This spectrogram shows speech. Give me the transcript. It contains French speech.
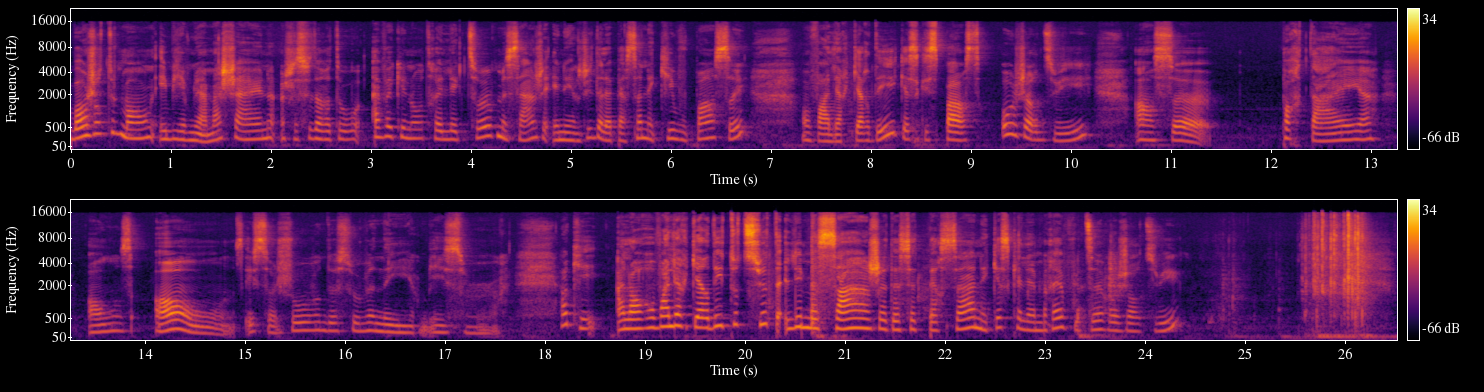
Bonjour tout le monde et bienvenue à ma chaîne. Je suis de retour avec une autre lecture, message et énergie de la personne à qui vous pensez. On va aller regarder qu'est-ce qui se passe aujourd'hui en ce portail 11-11 et ce jour de souvenir, bien sûr. OK, alors on va aller regarder tout de suite les messages de cette personne et qu'est-ce qu'elle aimerait vous dire aujourd'hui.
